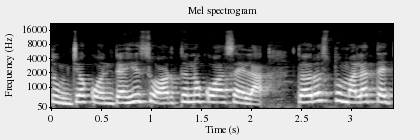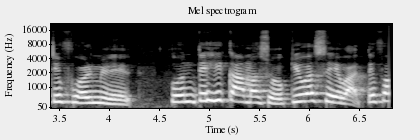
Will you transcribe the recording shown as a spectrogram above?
तुमच्या कोणत्याही स्वार्थ नको असायला तरच तुम्हाला त्याचे फळ मिळेल. कोणतेही काम असो किंवा सेवा ते फक्त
